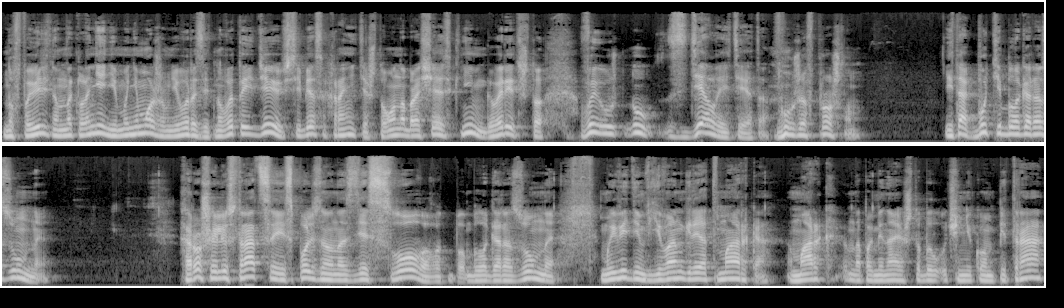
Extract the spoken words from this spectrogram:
но в повелительном наклонении мы не можем не выразить. Но в эту идею в себе сохраните, что он, обращаясь к ним, говорит, что вы ну, сделаете это, но уже в прошлом. Итак, будьте благоразумны. Хорошая иллюстрация, использовано здесь слово, вот благоразумны, мы видим в Евангелии от Марка. Марк, напоминаю, что был учеником Петра,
